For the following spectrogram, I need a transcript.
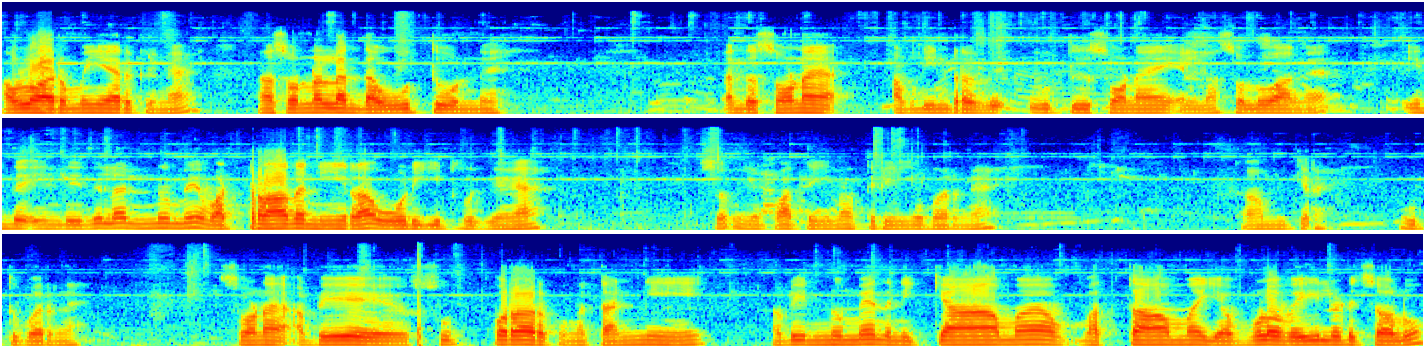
அவ்வளோ அருமையாக இருக்குங்க. நான் சொன்னல அந்த ஊத்து ஒன்று அந்த சொனை அப்படின்றது ஊத்து சொனை எல்லாம் சொல்லுவாங்க. இந்த இந்த இதில் இன்னுமே வற்றாத நீராக ஓடிக்கிட்டு இருக்குங்க. ஸோ நீங்கள் பார்த்தீங்கன்னா தெரியுங்க பாருங்கள் காமிக்கிறேன். ஊற்று பாருங்கள் சொனை அப்படியே சூப்பராக இருக்குங்க. தண்ணி அப்படியே இன்னுமே இந்த நிற்காம வத்தாமல் எவ்வளோ வெயில் அடித்தாலும்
